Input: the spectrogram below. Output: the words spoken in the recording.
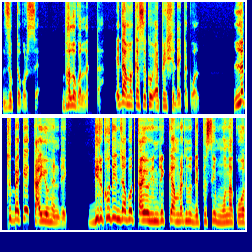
যুক্ত করছে। ভালো কল একটা। এটা আমার কাছে খুব অ্যাপ্রিসিয়েট একটা কল লেফট ব্যাকে কাইও হেনরিক। দীর্ঘদিন যাবৎ কাইও হেনরিককে আমরা কিন্তু দেখতেছি মোনাকোর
